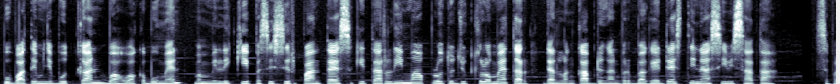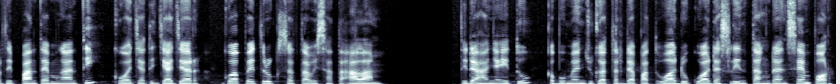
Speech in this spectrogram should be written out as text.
Bupati menyebutkan bahwa Kebumen memiliki pesisir pantai sekitar 57 km dan lengkap dengan berbagai destinasi wisata, seperti Pantai Menganti, Goa Jati Jajar, Goa Petruk, serta wisata alam. Tidak hanya itu, Kebumen juga terdapat waduk wadas lintang dan sempor,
